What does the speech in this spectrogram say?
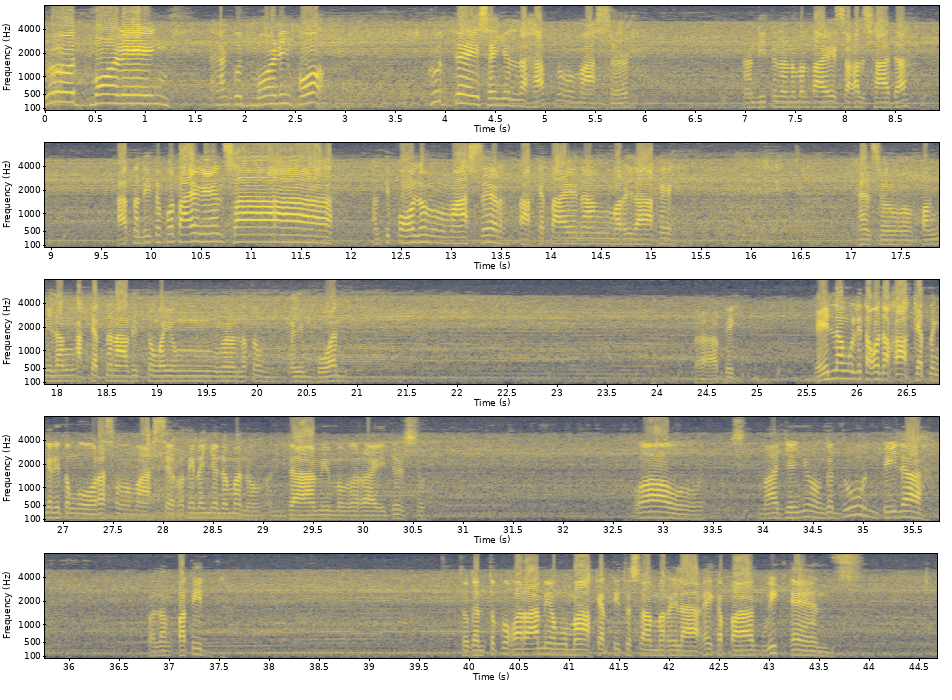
Good morning! And good morning po! Good day sa inyo lahat mga master. Nandito na naman tayo sa kalsada. At nandito po tayo ngayon sa Antipolo mga master. Akit tayo ng Marilake. Yan, so pang ilang akyat na natin to ngayong ano na to, ngayong buwan. Grabe. Ngayon lang ulit ako nakaakyat ng ganitong oras mga master. O, tingnan nyo naman oh, ang dami mga riders oh. Wow, imagine nyo hanggang dun, pila. Walang patid. So ganito po karami ang umaakyat dito sa Marilake kapag weekends.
